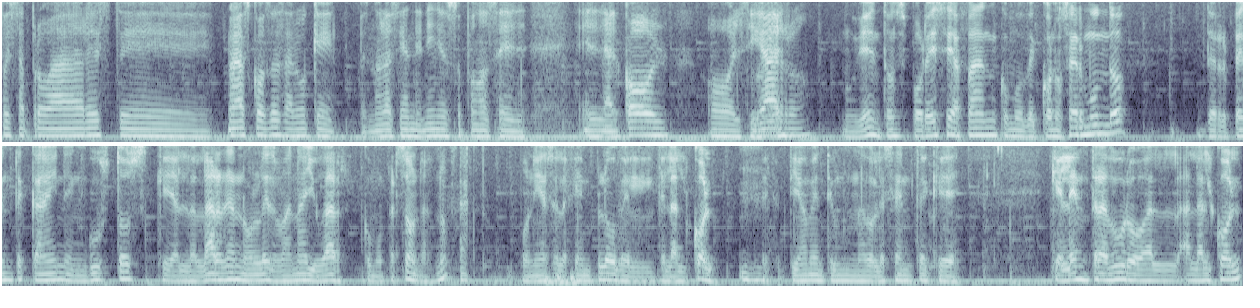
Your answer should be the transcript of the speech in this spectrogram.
pues a probar este nuevas cosas, algo que pues no lo hacían de niños, supongo el, el alcohol o el cigarro. muy bien, entonces por ese afán como de conocer mundo, de repente caen en gustos que a la larga no les van a ayudar como personas, ¿no? Exacto. ponías el ejemplo del, del alcohol. Efectivamente, un adolescente que, que le entra duro al, al alcohol,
